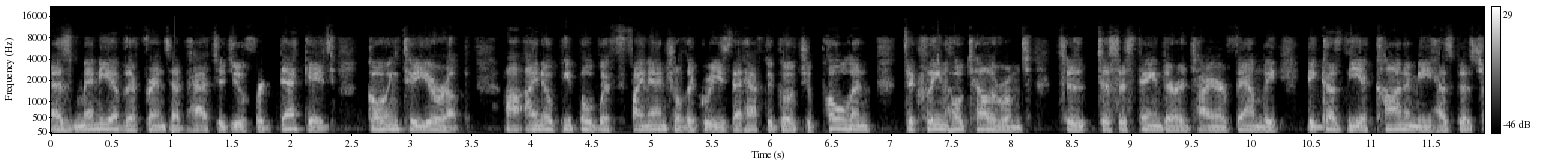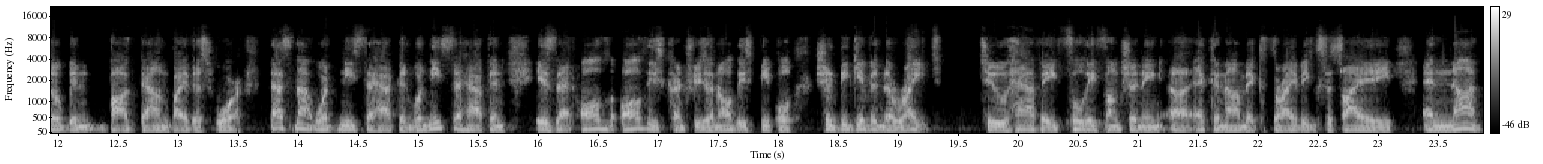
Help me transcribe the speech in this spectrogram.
as many of their friends have had to do for decades, going to Europe. Uh, I know people with financial degrees that have to go to Poland to clean hotel rooms to, to sustain their entire family because the economy has been, so been bogged down by this war. That's not what needs to happen. What needs to happen is that all, all these countries and all these people should be given the right to have a fully functioning uh, economic thriving society and not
